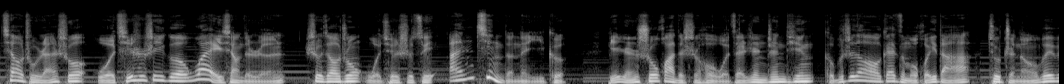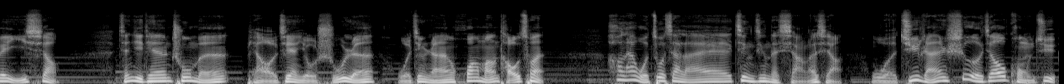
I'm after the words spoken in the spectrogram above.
俏楚然说：“我其实是一个外向的人，社交中我却是最安静的那一个。别人说话的时候，我在认真听，可不知道该怎么回答，就只能微微一笑。前几天出门瞟见有熟人，我竟然慌忙逃窜。后来我坐下来静静地想了想，我居然社交恐惧，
